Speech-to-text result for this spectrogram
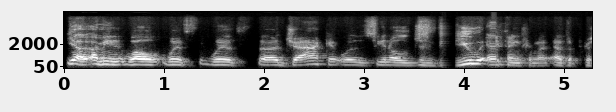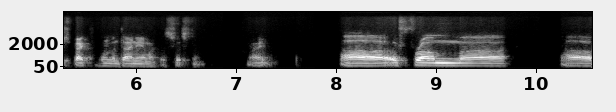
yeah, I mean, well, with with uh, Jack, it was you know just view everything from a, as a perspective from a dynamical system right? Uh, from uh, uh,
